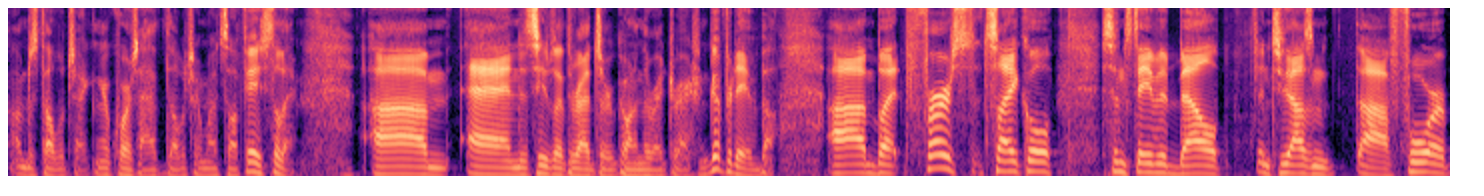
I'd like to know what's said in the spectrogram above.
I'm just double checking. Of course, I have to double check myself. Yeah, he's still there. Um, and it seems like the Reds are going in the right direction. Good for David Bell. Um, but first cycle since David Bell in 2004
